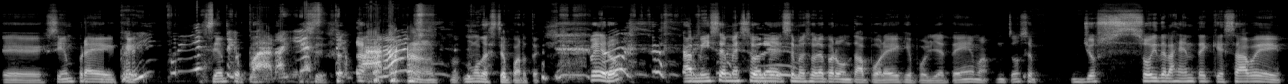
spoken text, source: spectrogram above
Eh, siempre que, ¿y por este siempre para? ¿Y Sí. este para? modestia aparte. Pero a mí se me suele, se me suele preguntar por X, por Y tema. Entonces, yo soy de la gente que sabe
